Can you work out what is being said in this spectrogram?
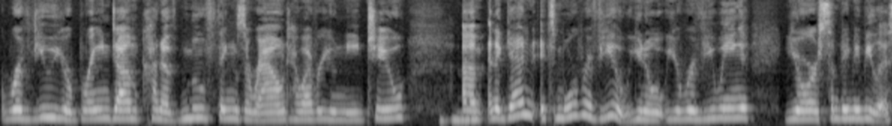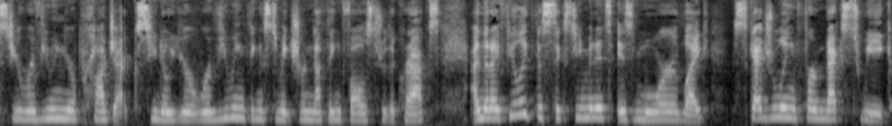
review your brain dump, kind of move things around however you need to. Um, and again, it's more review. You know, you're reviewing your someday maybe list, you're reviewing your projects, you know, you're reviewing things to make sure nothing falls through the cracks. And then I feel like the 60 minutes is more like scheduling for next week,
